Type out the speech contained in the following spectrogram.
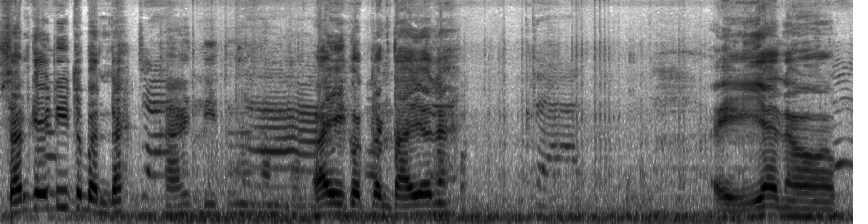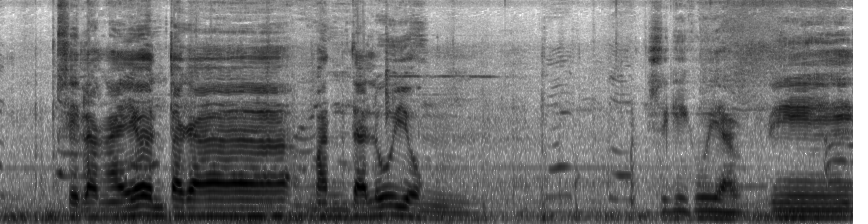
Saan kayo dito banda? Kahit dito na lang po. Ay, ikot lang tayo na. Ayan o. Sila ngayon, taga Mandaluyong. Sige kuya, eh,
